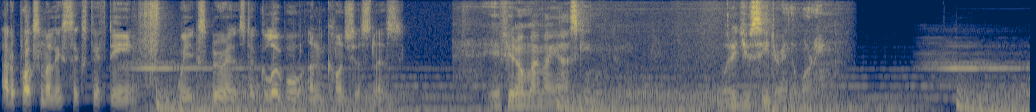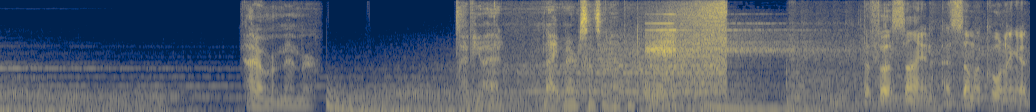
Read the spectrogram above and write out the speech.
At approximately 6.15, we experienced a global unconsciousness. If you don't mind my asking, what did you see during the warning? I don't remember. Have you had nightmares since it happened? The first sign, as some are calling it,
